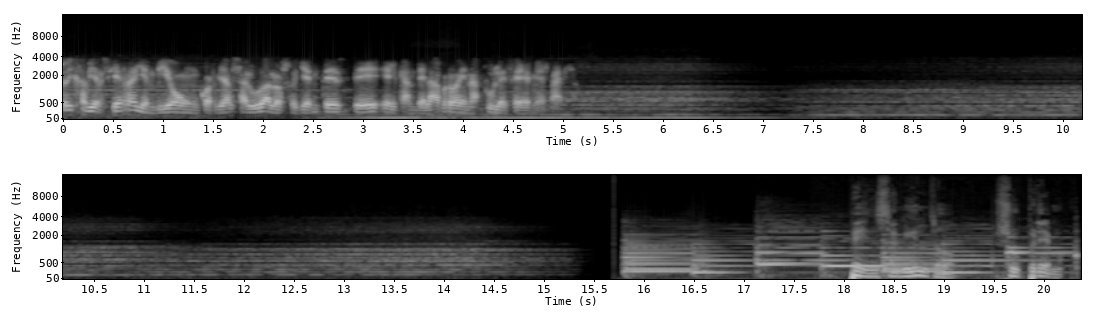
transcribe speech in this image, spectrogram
Soy Javier Sierra y envío un cordial saludo a los oyentes de El Candelabro en Azul FM Radio. Pensamiento Supremo.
